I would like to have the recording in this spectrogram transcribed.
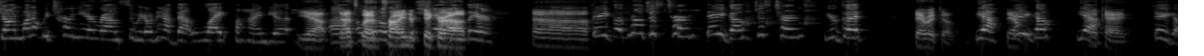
John, why don't we turn you around so we don't have that light behind you? Yeah, um, that's what I'm trying bit. to figure out. Uh, there you go. No, just turn. There you go. Just turn. You're good. There we go. Yeah, there, there you go. Yeah. Okay. There you go.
